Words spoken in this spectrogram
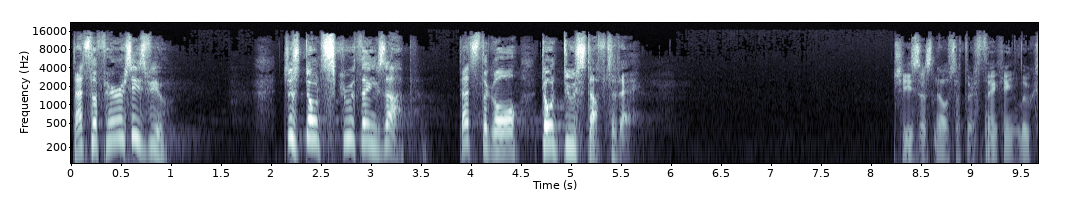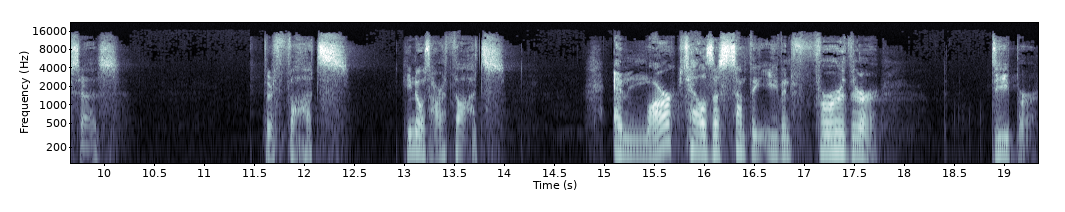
That's the Pharisees' view. Just don't screw things up. That's the goal. Don't do stuff today. Jesus knows what they're thinking, Luke says. Their thoughts. He knows our thoughts. And Mark tells us something even further, deeper,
